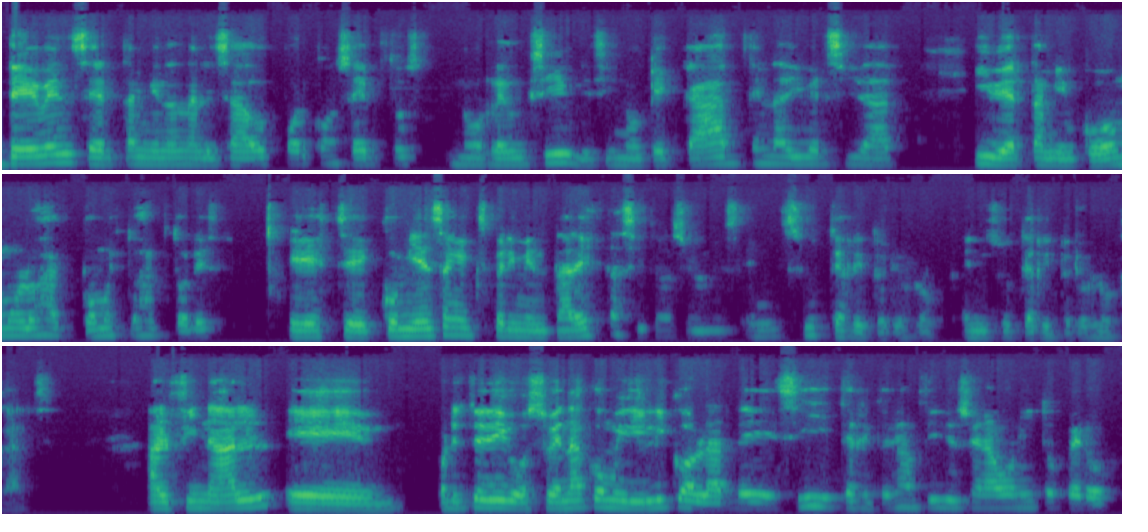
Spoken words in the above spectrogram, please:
deben ser también analizados por conceptos no reducibles, sino que capten la diversidad y ver también cómo, los, cómo estos actores este, comienzan a experimentar estas situaciones en sus territorios, en sus territorios locales. Al final, eh, por eso te digo, suena como idílico hablar de, sí, territorios anfibios suena bonito, pero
